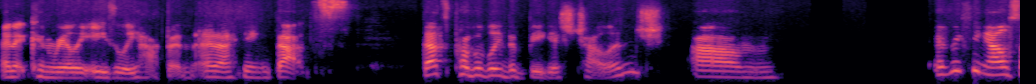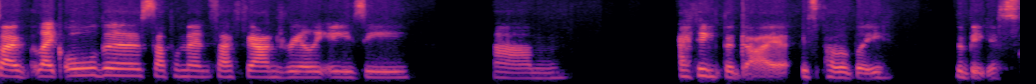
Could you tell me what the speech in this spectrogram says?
and it can really easily happen. And i think that's that's probably the biggest challenge. Um everything else i've like all the supplements i found really easy. Um i think the diet is probably the biggest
